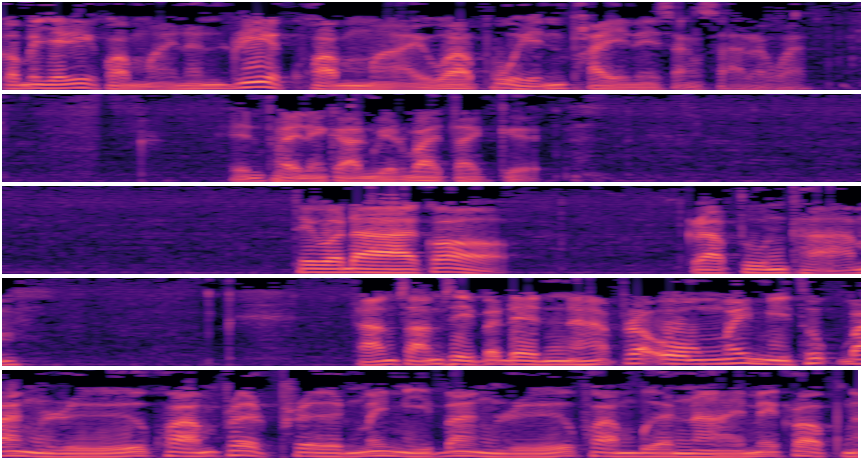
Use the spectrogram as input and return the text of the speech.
ก็ไม่ใช่เรียกความหมายนั้น เรียกความหมายว่าผู้เห็นภัยในสังสารวัฏเห็นภัยในการเวียนว่ายตายเกิด เทวดาก็กราบทูลถาม ถามสามสี่ประเด็นนะฮะพระองค์ไม่มีทุกข์บ้างหรือความเพลิดเพลินไม่มีบ้างหรือความเบื่อหน่ายไม่ครอบง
